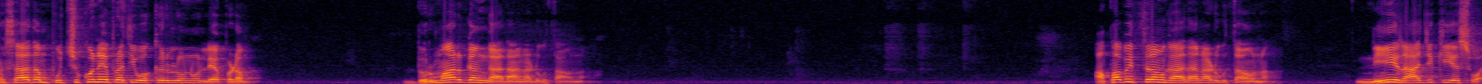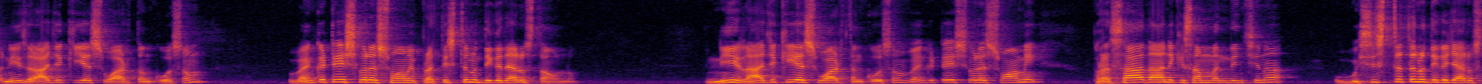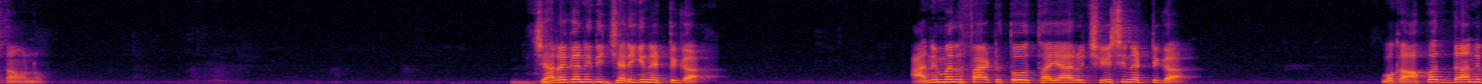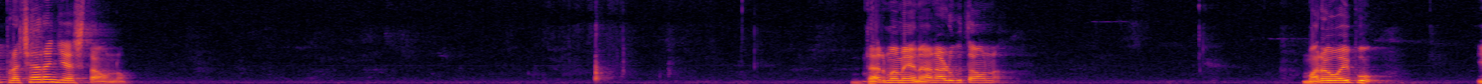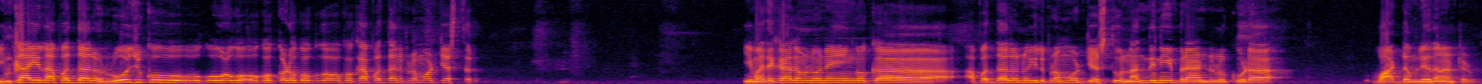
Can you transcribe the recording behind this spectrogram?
ప్రసాదం పుచ్చుకునే ప్రతి ఒక్కరిలోనూ లేపడం దుర్మార్గం కాదా అని అడుగుతా ఉన్నా. అపవిత్రం కాదా అని అడుగుతా ఉన్నా. నీ రాజకీయ స్వా నీ రాజకీయ స్వార్థం కోసం వెంకటేశ్వర స్వామి ప్రతిష్టను దిగదారుస్తూ ఉన్నావు నీ రాజకీయ స్వార్థం కోసం వెంకటేశ్వర స్వామి ప్రసాదానికి సంబంధించిన విశిష్టతను దిగజారుస్తూ ఉన్నావు. జరగనిది జరిగినట్టుగా అనిమల్ ఫ్యాట్తో తయారు చేసినట్టుగా ఒక అబద్ధాన్ని ప్రచారం చేస్తా ఉన్నాం ధర్మమేనా అని అడుగుతా ఉన్నా. మరోవైపు ఇంకా ఇలా అబద్ధాలు రోజుకు ఒక్కొక్కడు ఒక్కొక్క ఒక్కొక్క అబద్ధాన్ని ప్రమోట్ చేస్తారు. ఈ మధ్యకాలంలోనే ఇంకొక అబద్ధాలను వీళ్ళు ప్రమోట్ చేస్తూ నందిని బ్రాండ్ను కూడా వాడడం లేదని అంటాడు.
